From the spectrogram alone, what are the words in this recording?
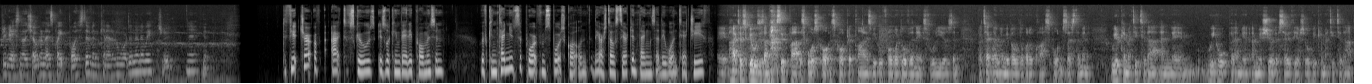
progression of the children is quite positive and kind of rewarding in a way. That's right. Yeah. The future of active schools is looking very promising. With continued support from Sportscotland, there are still certain things that they want to achieve. Uh, Active Schools is a massive part of Sports Scotland's corporate plan as we go forward over the next four years, and particularly when we build a world class sporting system. And we're committed to that, and um, we hope and we're, and we're sure that South Ayrshire will be committed to that.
